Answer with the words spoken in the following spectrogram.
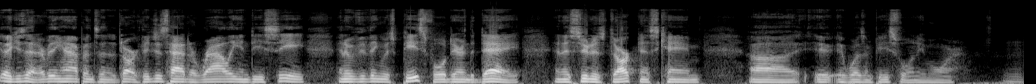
Like you said, everything happens in the dark. They just had a rally in D.C. and everything was peaceful during the day. And as soon as darkness came, uh, it, it wasn't peaceful anymore. Mm.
